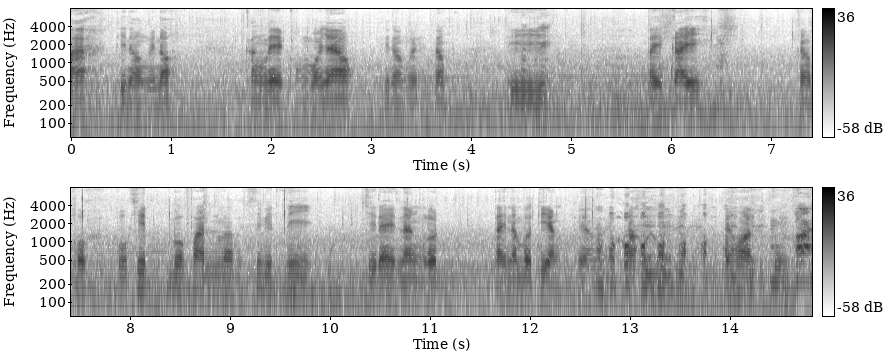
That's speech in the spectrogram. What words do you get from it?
มาพี่น้องกันเนาะครั้งแรกของบ่อยาวพี่น้องเลยเนาะที่ไปไกลกับบโบคิดบฟันว่าชีวิตนี่จะได้นั่งรถไปน้ำบเตียงพี่น้องเลยเนาะไปฮอดกรุงฟัง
